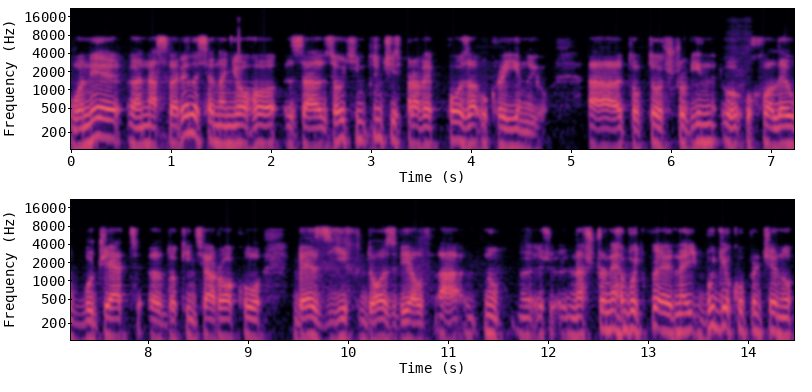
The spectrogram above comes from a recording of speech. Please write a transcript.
вони е, насварилися на нього за зовсім інші справи поза Україною. Е, Тобто, що він ухвалив бюджет е, до кінця року без їх дозвіл. А ну на що-небудь е, на будь-яку причину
